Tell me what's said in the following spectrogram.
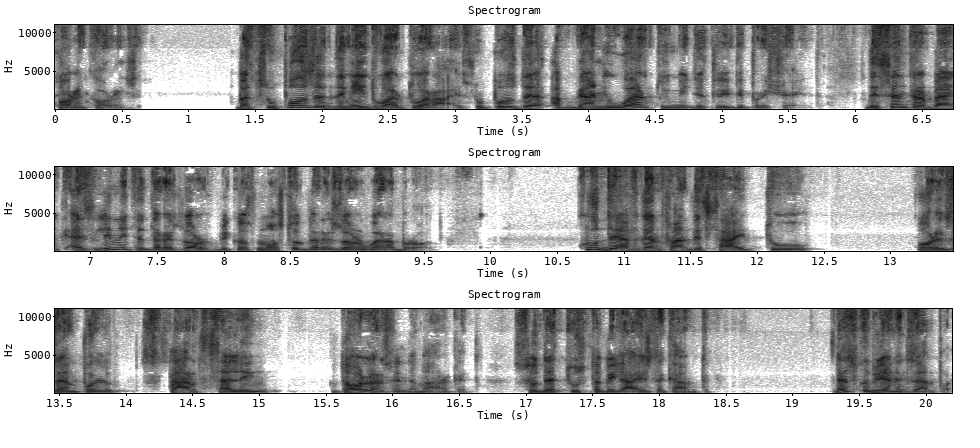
foreign currency. But suppose that the need were to arise, suppose the Afghani were to immediately depreciate. The central bank has limited the reserve because most of the reserve were abroad. Could the Afghan fund decide to, for example, start selling dollars in the market so that to stabilize the country? That could be an example.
